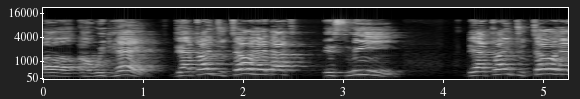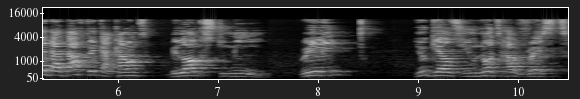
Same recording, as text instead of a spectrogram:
uh, uh, with her. They are trying to tell her that it's me. They are trying to tell her that that fake account belongs to me. Really? You girls, you not have rest.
